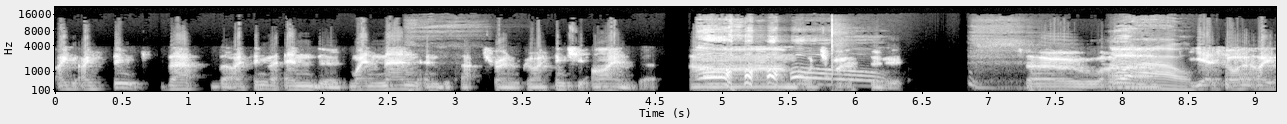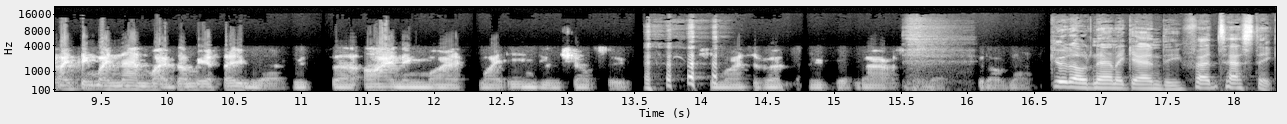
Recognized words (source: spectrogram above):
I, I think that, that I think that ended. My nan ended that trend because I think she ironed it um, to. So uh, Wow. yeah, so I, I- think my nan might have done me a favour there with uh, ironing my, my England shell suit. she might have me. Good old nan. Good old Nana Gandy, fantastic.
